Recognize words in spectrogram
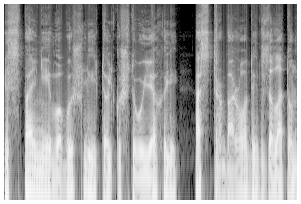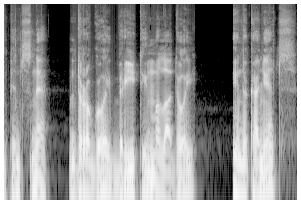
Из спальни его вышли и только что уехали остробородый в золотом пенсне, другой бритый, молодой, и, наконец,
